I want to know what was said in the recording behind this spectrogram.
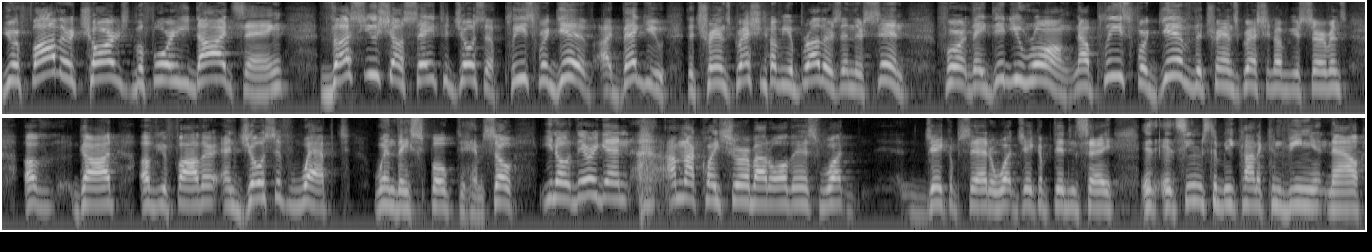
Your father charged before he died, saying, Thus you shall say to Joseph, Please forgive, I beg you, the transgression of your brothers and their sin, for they did you wrong. Now please forgive the transgression of your servants, of God, of your father. And Joseph wept when they spoke to him. So, you know, there again, I'm not quite sure about all this, what Jacob said or what Jacob didn't say. It, it seems to be kind of convenient now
